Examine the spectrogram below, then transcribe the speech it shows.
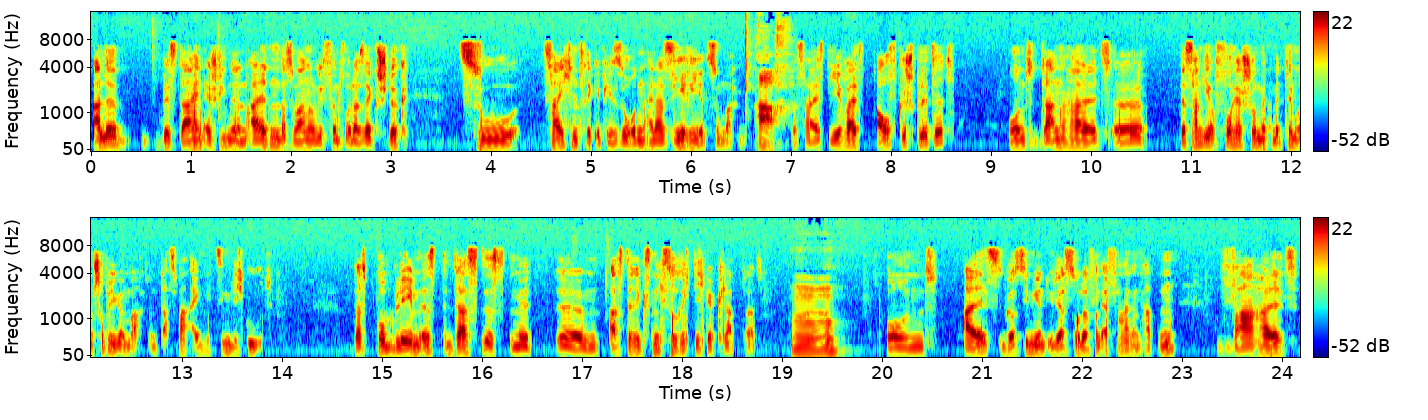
alle bis dahin erschienenen Alben, das waren irgendwie fünf oder sechs Stück, zu Zeichentrick-Episoden einer Serie zu machen. Ach. Das heißt, jeweils aufgesplittet und dann halt, äh, das haben die auch vorher schon mit, mit Tim und Schuppi gemacht und das war eigentlich ziemlich gut. Das Problem ist, dass es mit ähm, Asterix nicht so richtig geklappt hat. Mhm. Und als Goscinny und Uderso davon erfahren hatten, war halt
